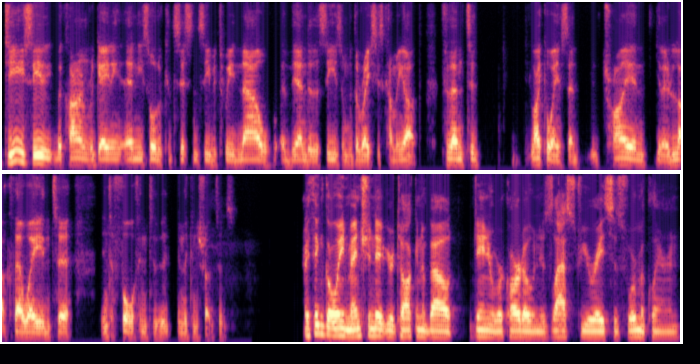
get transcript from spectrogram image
do you see McLaren regaining any sort of consistency between now and the end of the season with the races coming up for them to, like Owain said, try and you know luck their way into into fourth into the in the constructors? I think Owain mentioned it. You're talking about Daniel Ricciardo in his last few races for McLaren.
